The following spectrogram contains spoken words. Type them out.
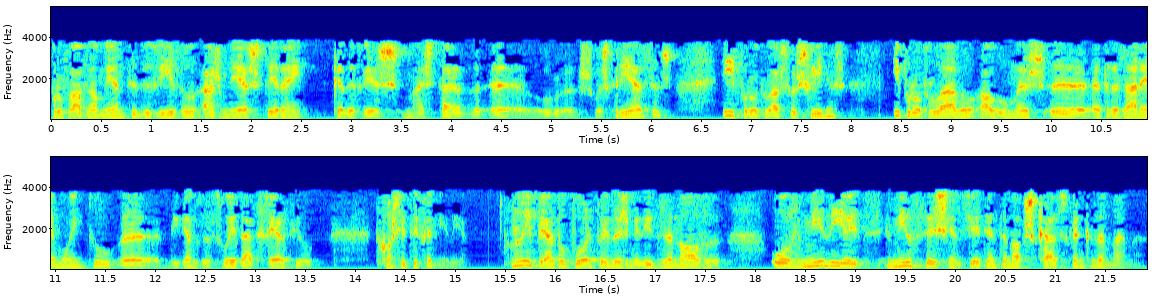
Provavelmente devido às mulheres terem cada vez mais tarde uh, as suas crianças e, por outro lado, os seus filhos, e, por outro lado, algumas uh, atrasarem muito, uh, digamos, a sua idade fértil de constituir família. No IPER do Porto, em 2019, houve 1.680 novos casos de cancro da mama.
